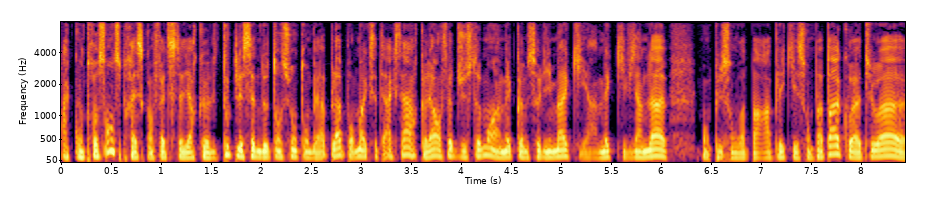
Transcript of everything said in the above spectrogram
à contresens presque en fait. C'est-à-dire que toutes les scènes de tension tombaient à plat pour moi, etc., etc. Alors que là, en fait, justement, un mec comme Solima, qui est un mec qui vient de là, en plus, on va pas rappeler qui est son papa, quoi, tu vois.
